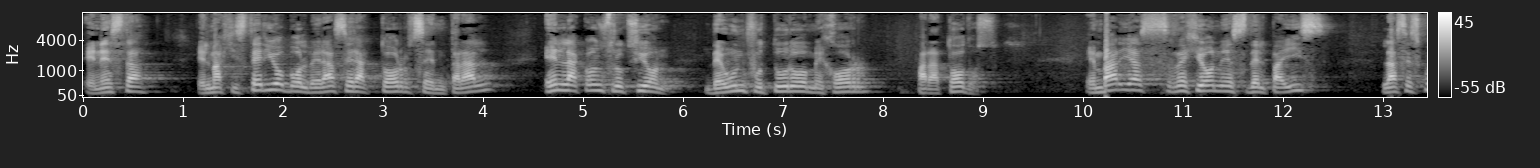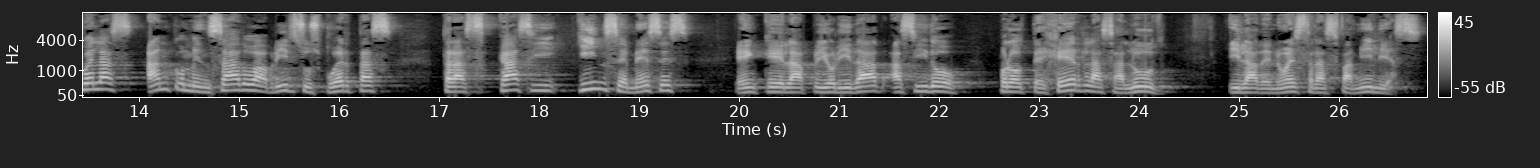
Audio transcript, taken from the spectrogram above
En esta el magisterio volverá a ser actor central en la construcción de un futuro mejor para todos. En varias regiones del país, las escuelas han comenzado a abrir sus puertas tras casi 15 meses en que la prioridad ha sido proteger la salud y la de nuestras familias.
